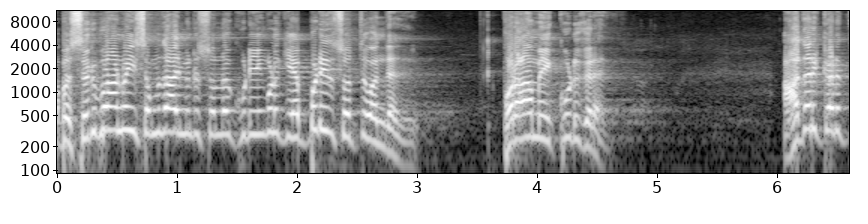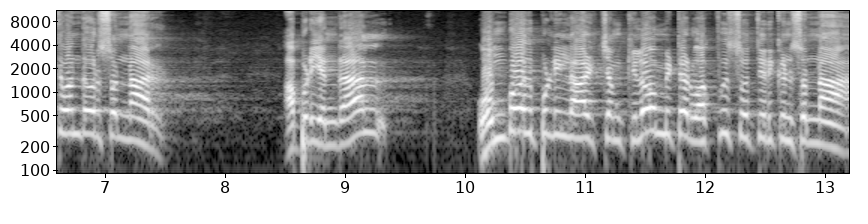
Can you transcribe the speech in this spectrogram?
அப்போ சிறுபான்மை சமுதாயம் என்று சொல்லக்கூடியவங்களுக்கு எப்படி இது சொத்து வந்தது? பொறாமை கூடுகிறது. அதற்கடுத்து வந்தவர் சொன்னார் அப்படி என்றால் ஒன்பது புள்ளி நாலு லட்சம் கிலோமீட்டர் வக்ஃபு சொத்து இருக்குன்னு சொன்னால்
